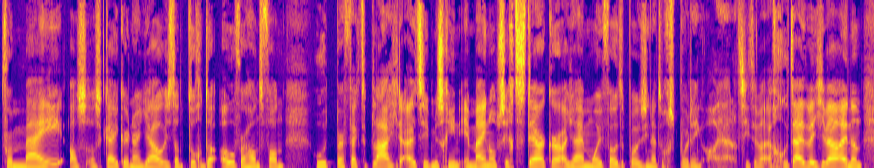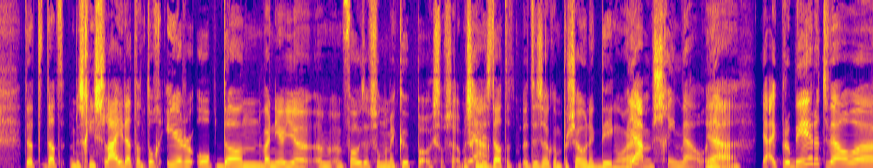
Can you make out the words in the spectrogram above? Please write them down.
voor mij, als, als kijker naar jou, is dan toch de overhand van hoe het perfecte plaatje eruit ziet. Misschien in mijn opzicht sterker als jij een mooie foto post net toch gesport. Denk, oh ja, dat ziet er wel echt goed uit, weet je wel. En dan dat, dat misschien sla je dat dan toch eerder op dan wanneer je een, een foto zonder make-up post of zo. Misschien is dat het, het is ook een persoonlijk ding hoor. Ja, misschien wel. ja. ja. Ja, ik probeer het wel uh,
